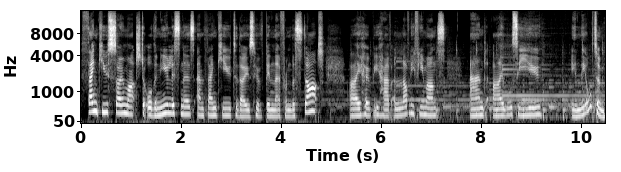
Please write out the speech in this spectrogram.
Thank you so much to all the new listeners, and thank you to those who have been there from the start. I hope you have a lovely few months, and I will see you in the autumn.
